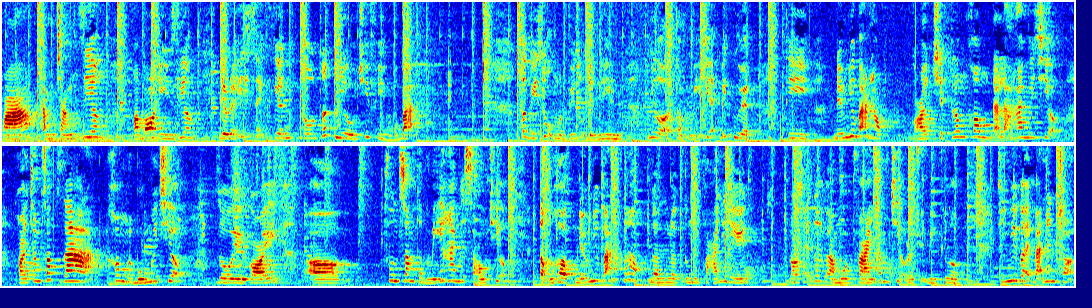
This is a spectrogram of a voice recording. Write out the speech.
khóa tắm trắng riêng khóa body riêng điều đấy sẽ khiến tốn rất nhiều chi phí của bạn. Tôi ví dụ một ví dụ điển hình như ở thẩm mỹ viện Bích Nguyệt thì nếu như bạn học gói triệt lông không đã là 20 triệu gói chăm sóc da không là 40 triệu rồi gói uh, phun xăm thẩm mỹ 26 triệu. Tổng hợp nếu như bạn cứ học lần lượt từng khóa như thế nó sẽ rơi vào một vài trăm triệu là chuyện bình thường. Chính vì vậy bạn nên chọn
